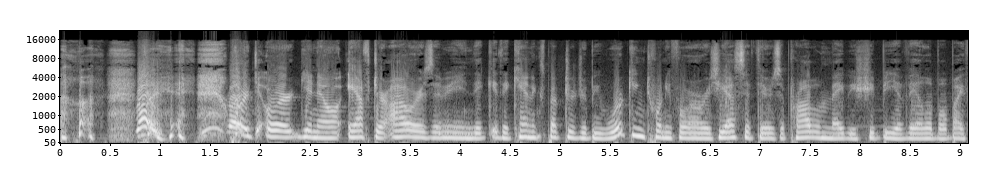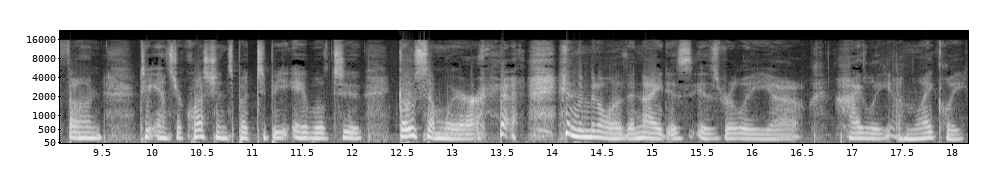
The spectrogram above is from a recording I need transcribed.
Right. right. or, or, you know, after hours. I mean, they, they can't expect her to be working 24 hours. Yes, if there's a problem, maybe she'd be available by phone to answer questions, but to be able to go somewhere in the middle of the night is, is really uh, highly unlikely.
